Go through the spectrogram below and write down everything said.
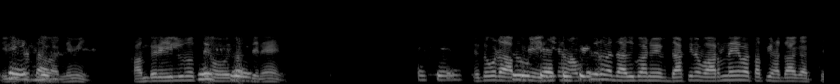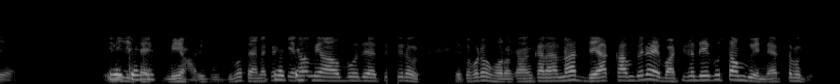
එළිය කතාවක් නෙමෙයි. කම්බරේ හිලුනොත් එහෙම සද්ද නැහැ. එතකොට අපිට එළිය හම්බ වෙනවද අදුගානේ මේ දකින්න වර්ණයවත් අපි හදාගත්තේ ඒවා. මේ හරි බුදුම තැනකට කියනවා මේ අවබෝධය ඇති වෙනකොට. එතකොට හොරකම් කරන්නවත් දෙයක් හම්බ වෙනවා. වටින දෙයක්වත් හම්බ වෙන්නේ නැත්තම කිව්වා.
